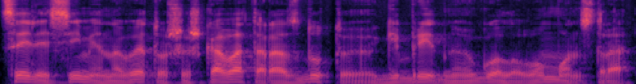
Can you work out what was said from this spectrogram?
целясь именно в эту шишковато-раздутую гибридную голову монстра,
